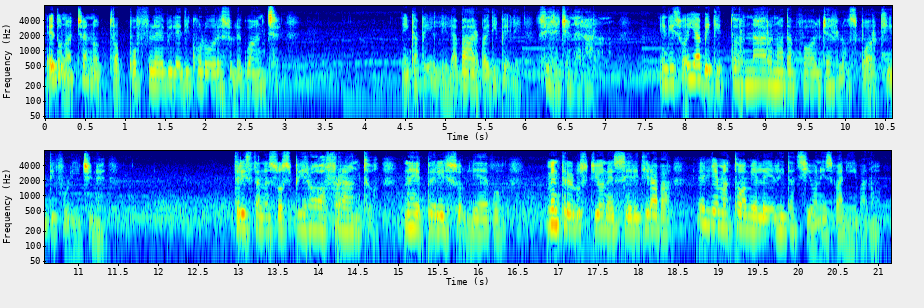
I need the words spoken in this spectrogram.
ed un accenno troppo flebile di colore sulle guance. I capelli, la barba ed i peli si rigenerarono ed i suoi abiti tornarono ad avvolgerlo sporchi di fuligine. Tristan sospirò affranto né per il sollievo, mentre l'ustione si ritirava e gli ematomi e le irritazioni svanivano.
